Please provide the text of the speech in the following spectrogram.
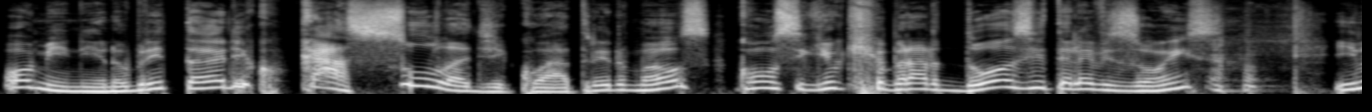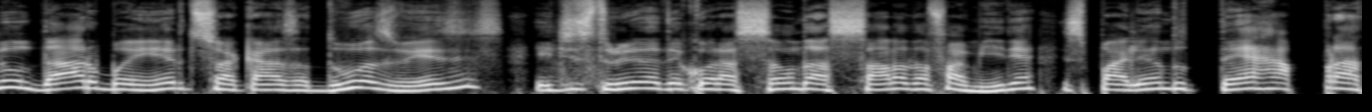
o menino britânico, caçula de quatro irmãos, conseguiu quebrar 12 televisões, inundar o banheiro de sua casa duas vezes e destruir a decoração da sala da família, espalhando terra pra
